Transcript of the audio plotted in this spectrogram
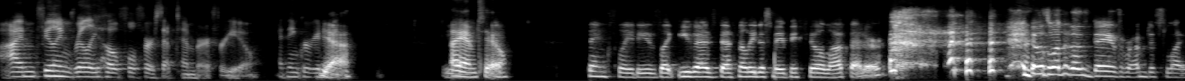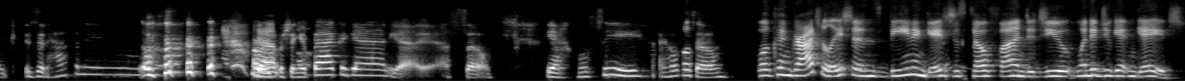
I'm feeling really hopeful for September for you. I think we're gonna. Yeah, be- I am too. Thanks, ladies. Like you guys definitely just made me feel a lot better. it was one of those days where I'm just like, is it happening? Are yeah. we pushing it back again? Yeah, yeah. So, yeah, we'll see. I hope well, so. Well, congratulations. Being engaged is so fun. Did you when did you get engaged?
